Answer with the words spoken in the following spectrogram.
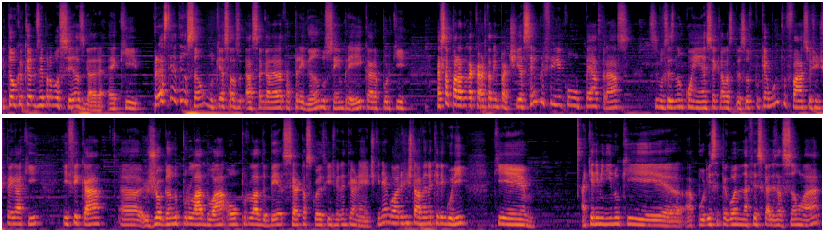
Então o que eu quero dizer para vocês, galera, é que prestem atenção no que essa, essa galera tá pregando sempre aí, cara, porque essa parada da carta da empatia sempre fique com o pé atrás se vocês não conhecem aquelas pessoas, porque é muito fácil a gente pegar aqui e ficar uh, jogando pro lado A ou pro lado B certas coisas que a gente vê na internet. Que nem agora a gente tá vendo aquele guri que. aquele menino que a polícia pegou na fiscalização lá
